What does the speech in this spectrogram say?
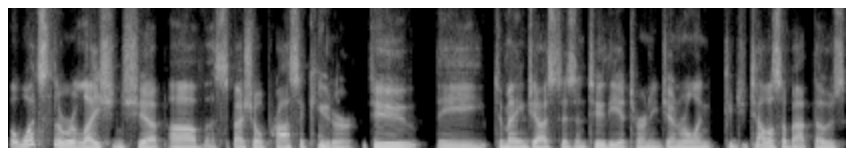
But what's the relationship of a special prosecutor to the to Main Justice and to the Attorney General? And could you tell us about those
